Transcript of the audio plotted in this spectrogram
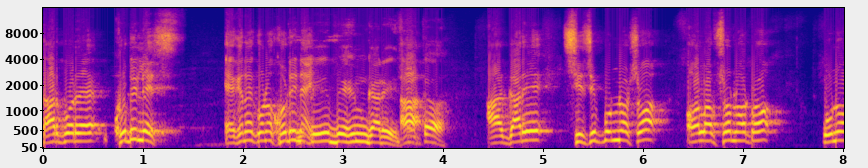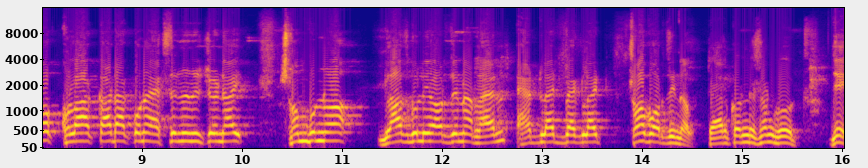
তারপরে খুঁটিলেস এখানে কোনো খুঁটি নাই। গাড়ি আর গাড়ি সিসি পূর্ণশো অল অপশন অটো কোনো খোলা কাটা কোনো অ্যাক্সিডেন্ট হিস্ট্রি নাই সম্পূর্ণ গ্লাসগুলি অরিজিনাল হেডলাইট ব্যাকলাইট সব original tyre condition good ji.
